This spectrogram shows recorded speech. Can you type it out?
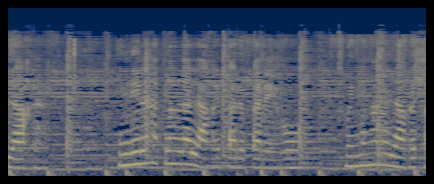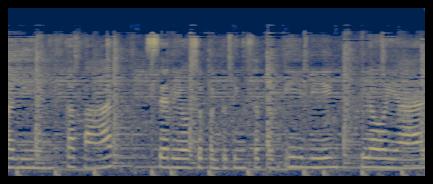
lalaki. Hindi lahat ng lalaki pare-pareho. May mga lalaki pa din tapat, seryoso pagdating sa pag-ibig, loyal,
